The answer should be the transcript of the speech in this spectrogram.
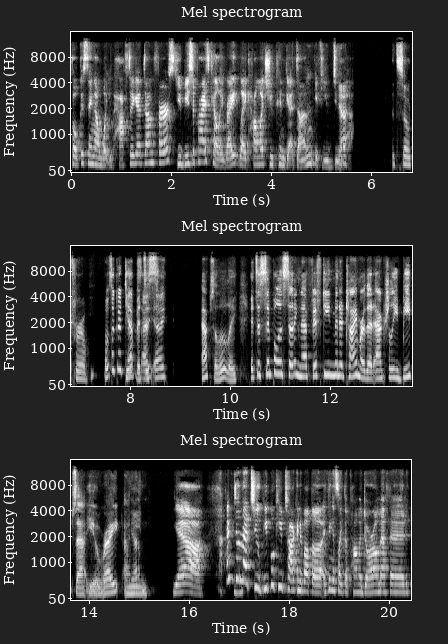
focusing on what you have to get done first, you'd be surprised, Kelly, right? Like how much you can get done if you do yeah. that. It's so true. Those are good tips. Yep, it's I, Absolutely. It's as simple as setting that 15 minute timer that actually beeps at you, right? I yep. mean, yeah. I've done mm-hmm. that too. People keep talking about the, I think it's like the Pomodoro method.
